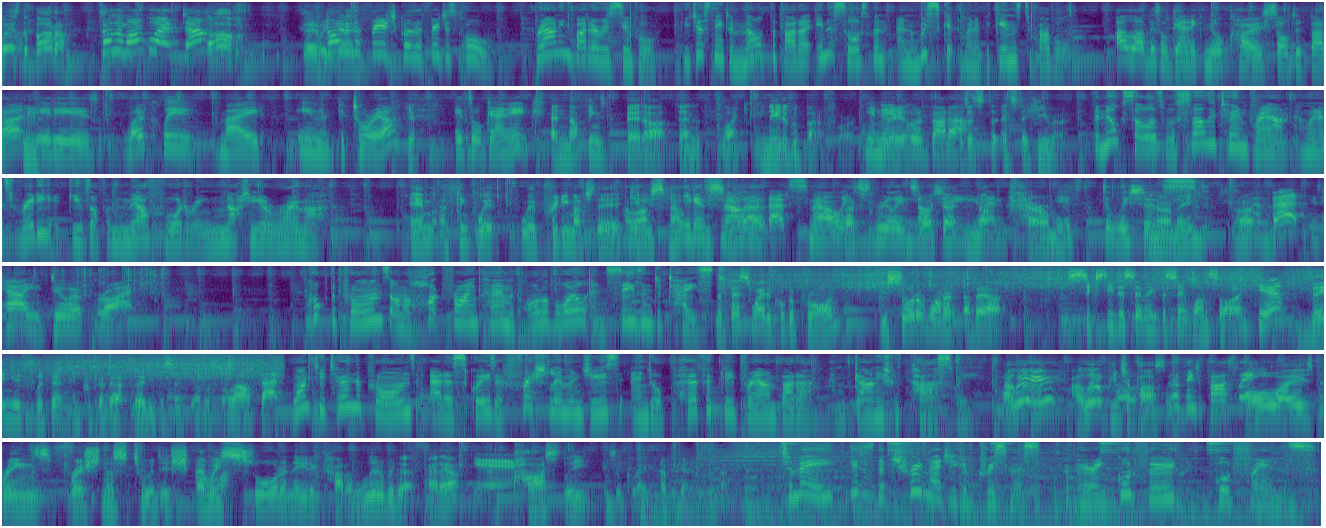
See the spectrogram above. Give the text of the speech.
Where's the butter? It's on the microwave, Duck. Oh, there we Not go. Not in the fridge because the fridge is full. Browning butter is simple. You just need to melt the butter in a saucepan and whisk it when it begins to bubble. I love this organic Milk Milko salted butter. Mm. It is locally made in Victoria. Yep. It's organic. And nothing's better than like you need a good butter for it. You need a good butter. because it's the it's the hero. The milk solids will slowly turn brown, and when it's ready, it gives off a mouth-watering, nutty aroma. Em, I think we're we're pretty much there. I can love- you smell? You can, smell, that. that. smell That's is really it's nutty like that nut and caramel. it's delicious. You know what I mean? All right. And that is how you do it right. Cook the prawns on a hot frying pan with olive oil and season to taste. The best way to cook a prawn, you sort of want it about 60 to 70% one side. Yep. Then you flip it and cook it about 30% the other side. Love that. Once you turn the prawns, add a squeeze of fresh lemon juice and your perfectly brown butter and garnish with parsley. A little, a little pinch of oh, parsley. A Little pinch of parsley. Always brings freshness to a dish. And we oh. sort of need to cut a little bit of that fat out. Yeah. Parsley is a great navigator for that. To me, this is the true magic of Christmas, preparing good food with good friends.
